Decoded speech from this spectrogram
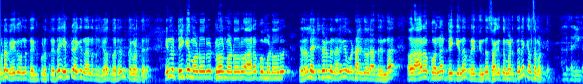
ಕೂಡ ವೇಗವನ್ನು ತೆಗೆದುಕೊಳ್ಳುತ್ತಿದೆ ಎಂ ಪಿ ಆಗಿ ನಾನು ಅದರ ಜವಾಬ್ದಾರಿಯನ್ನು ತಗೊಳ್ತೇನೆ. ಇನ್ನು ಟೀಕೆ ಮಾಡೋರು ಟ್ರೋಲ್ ಮಾಡೋರು, ಆರೋಪ ಮಾಡೋರು, ಇವರೆಲ್ಲ ಹೆಚ್ಚು ಕಡಿಮೆ ನನಗೆ ಓಟ್ ಹಾಕಿದವರು ಆದ್ದರಿಂದ ಅವರ ಆರೋಪವನ್ನು ಟೀಕಿನ ಪ್ರೀತಿಯಿಂದ ಸ್ವಾಗತ ಮಾಡ್ತೇನೆ, ಕೆಲಸ ಮಾಡ್ತೇನೆ. ಅಲ್ಲ ಸರ್, ಈಗ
